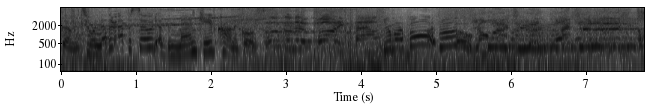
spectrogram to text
Welcome to another episode of the Man Cave Chronicles, Welcome to the party, pal. You're my boy, Blue! Yo, Adrian, Adrian. a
